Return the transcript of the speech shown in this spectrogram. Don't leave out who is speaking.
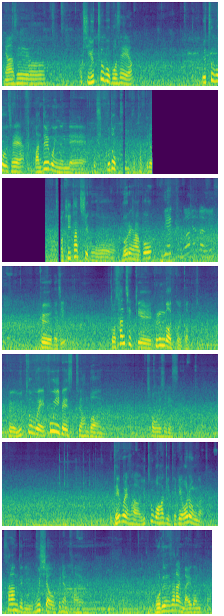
Speaker 1: 안녕하세요. 혹시 유튜브 보세요? 유튜브 제 만들고 있는데 혹시 구독 좀 부탁드려요. 저 기타 치고 노래하고
Speaker 2: 얘 그거? 나 유튜브
Speaker 1: 그 뭐지? 또 산책길 그런 거 찍고 있거든. 그 유튜브에 후이 베스트 한번 쳐보시겠어요? 대구에서 유튜버 하기 되게 어려운 것 같아요. 사람들이 무시하고 그냥 가요. 모르는 사람이 말 거니까.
